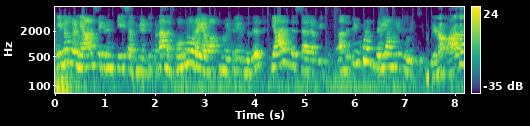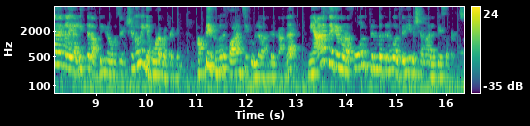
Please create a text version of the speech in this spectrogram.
இன்னொரு ஞானசேகரன் கேஸ் அப்படின்னு எடுத்துக்கோன்னா அந்த பொண்ணுடைய வாக்குமூலத்துல இருந்தது யார் இந்த சார் அப்படின்னு. அந்த பின்புலம் தெரியாமலே போயிடுச்சு. ஏன்னா ஆதாரங்களை அளித்தல் அப்படிங்கிற ஒரு செக்ஷனும் இங்க போடப்பட்டிருக்கு. அப்படி இருக்கும்போது ஃபாரன்சிக் உள்ள வந்திருக்காங்க. ஞானசேகரனோட போன் திரும்ப திரும்ப ஒரு பெரிய விஷயமா அது பேசப்பட்டுச்சு.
